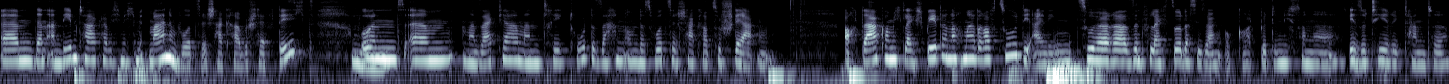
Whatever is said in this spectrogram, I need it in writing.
Ähm, denn an dem Tag habe ich mich mit meinem Wurzelchakra beschäftigt. Mhm. Und ähm, man sagt ja, man trägt rote Sachen, um das Wurzelchakra zu stärken. Auch da komme ich gleich später nochmal drauf zu. Die einigen Zuhörer sind vielleicht so, dass sie sagen, oh Gott, bitte nicht so eine Esoterik-Tante.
